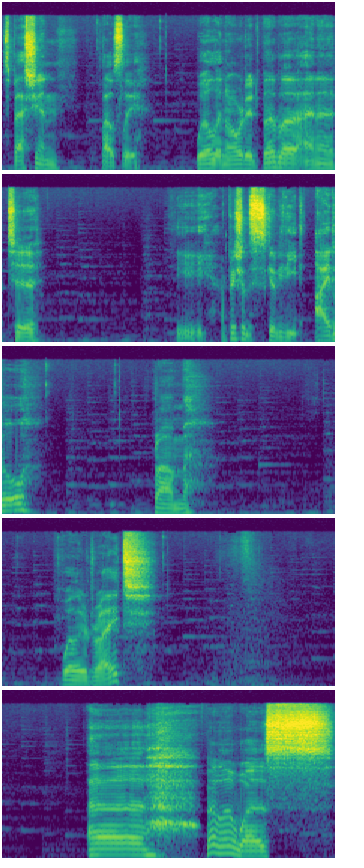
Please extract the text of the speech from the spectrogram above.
Sebastian Cloudsley. Will and ordered blah blah Anna to the I'm pretty sure this is gonna be the idol from Willard Wright. Uh, Bella was.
